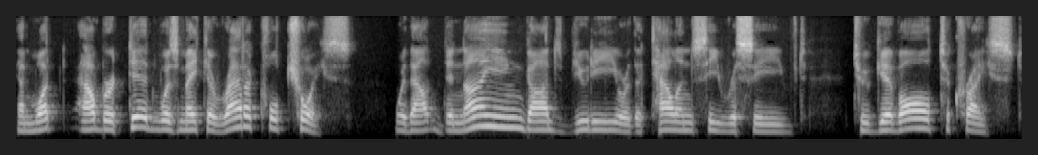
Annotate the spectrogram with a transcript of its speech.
And what Albert did was make a radical choice without denying God's beauty or the talents he received to give all to Christ,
